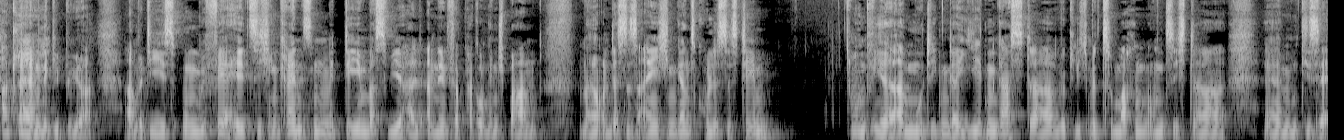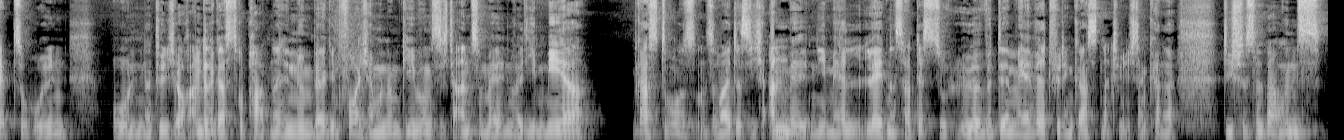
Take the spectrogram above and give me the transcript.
Okay. ähm, eine Gebühr. Aber die ist ungefähr, hält sich in Grenzen mit dem, was wir halt an den Verpackungen sparen. Ne? Und das ist eigentlich ein ganz cooles System. Und wir ermutigen da jeden Gast da wirklich mitzumachen und sich da ähm, diese App zu holen. Und natürlich auch andere Gastropartner in Nürnberg, in Forchheim und Umgebung sich da anzumelden, weil je mehr Gastros und so weiter sich anmelden, je mehr Läden es hat, desto höher wird der Mehrwert für den Gast natürlich. Dann kann er die Schüssel bei uns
